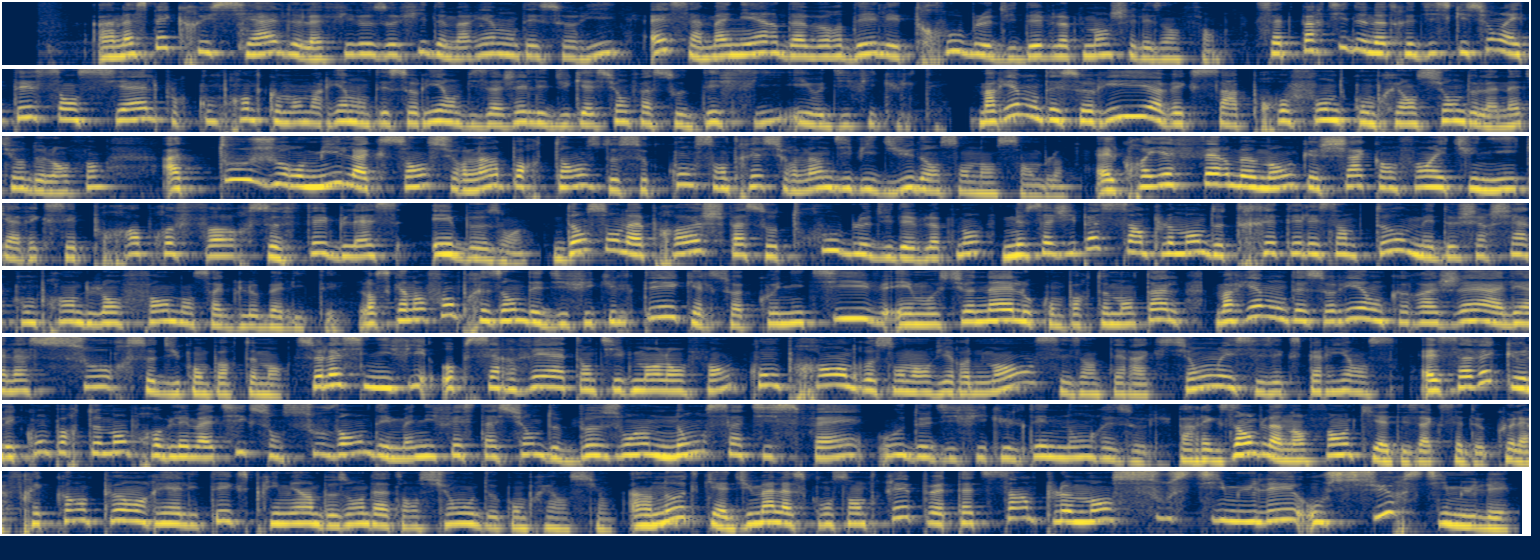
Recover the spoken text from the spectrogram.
Un aspect crucial de la philosophie de Maria Montessori est sa manière d'aborder les troubles du développement chez les enfants. Cette partie de notre discussion est essentielle pour comprendre comment Maria Montessori envisageait l'éducation face aux défis et aux difficultés. Maria Montessori, avec sa profonde compréhension de la nature de l'enfant, a toujours mis l'accent sur l'importance de se concentrer sur l'individu dans son ensemble. Elle croyait fermement que chaque enfant est unique avec ses propres forces, faiblesses et besoins. Dans son approche face aux troubles du développement, il ne s'agit pas simplement de traiter les symptômes, mais de chercher à comprendre l'enfant dans sa globalité. Lorsqu'un enfant présente des difficultés, qu'elles soient cognitives, émotionnelles ou comportementales, Maria Montessori encourageait à aller à la source du comportement. Cela signifie observer attentivement l'enfant, comprendre son environnement, ses interactions et ses expériences. Elle savait que les comportements problématiques sont souvent des manifestations de besoins non satisfaits ou de difficultés non résolues. Par exemple, un enfant qui a des accès de colère fréquents peut en réalité exprimer un besoin d'attention ou de compréhension. Un autre qui a du mal à se concentrer peut être simplement sous-stimulé ou surstimulé.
